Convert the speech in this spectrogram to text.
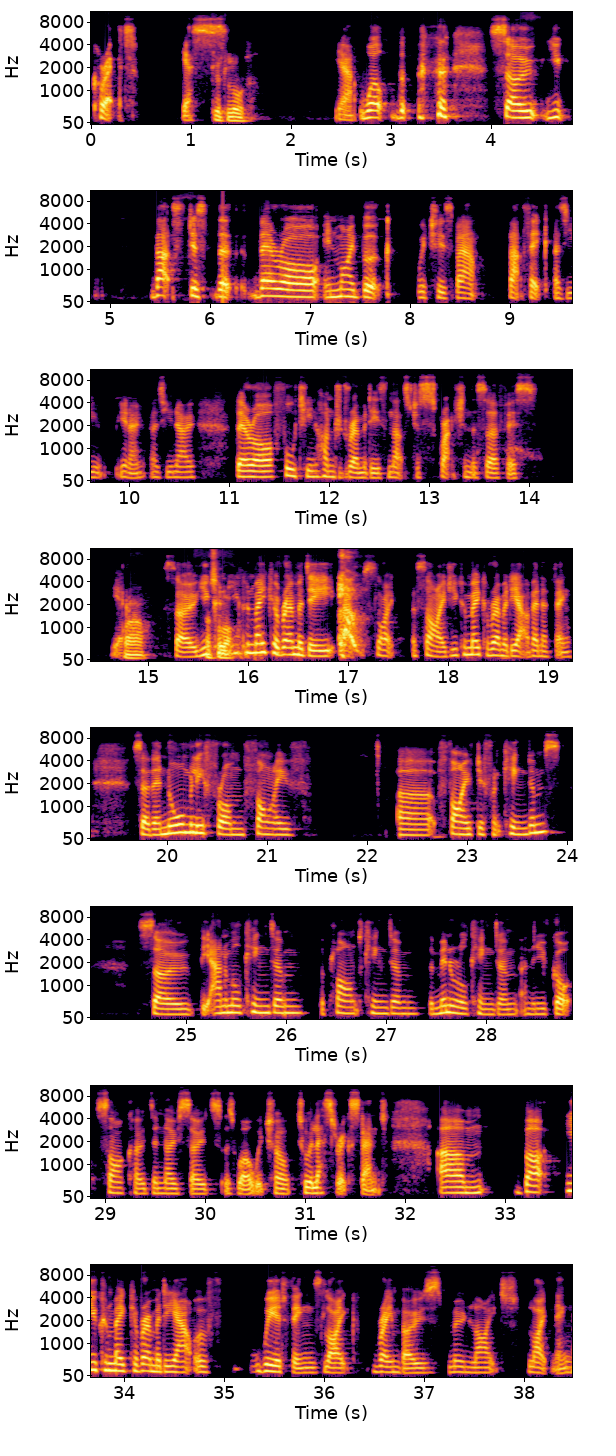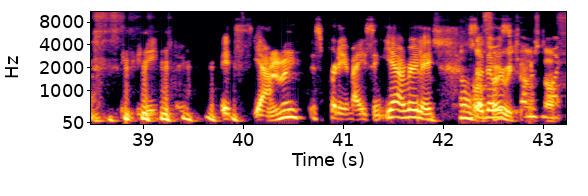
Correct. Yes. Good lord. Yeah. Well, the, so you that's just that there are in my book, which is about that thick, as you you know as you know, there are 1400 remedies, and that's just scratching the surface. Yeah. Wow. So you That's can you can make a remedy. like aside, you can make a remedy out of anything. So they're normally from five uh, five different kingdoms. So the animal kingdom, the plant kingdom, the mineral kingdom, and then you've got sarcodes and nosodes as well, which are to a lesser extent. Um, but you can make a remedy out of weird things like rainbows, moonlight, lightning, if you need to. It's yeah, really? it's pretty amazing. Yeah, really. so there was stuff. My,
